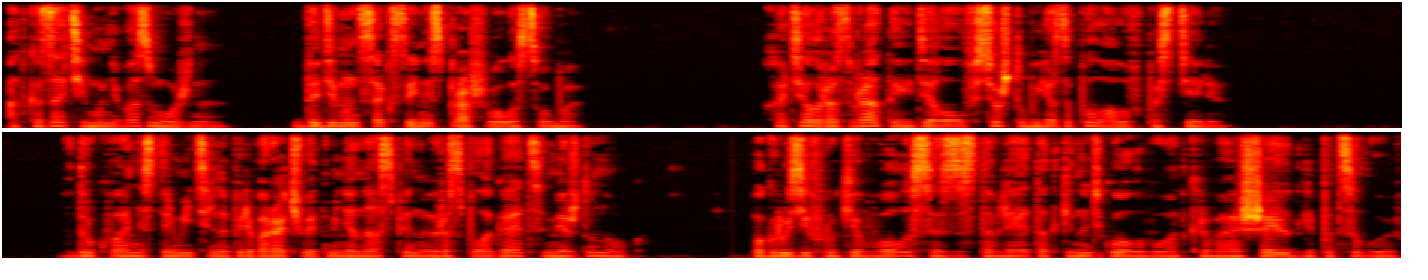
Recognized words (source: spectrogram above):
Отказать ему невозможно. Да демон секса и не спрашивал особо. Хотел разврата и делал все, чтобы я запылала в постели. Вдруг Ваня стремительно переворачивает меня на спину и располагается между ног. Погрузив руки в волосы, заставляет откинуть голову, открывая шею для поцелуев.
